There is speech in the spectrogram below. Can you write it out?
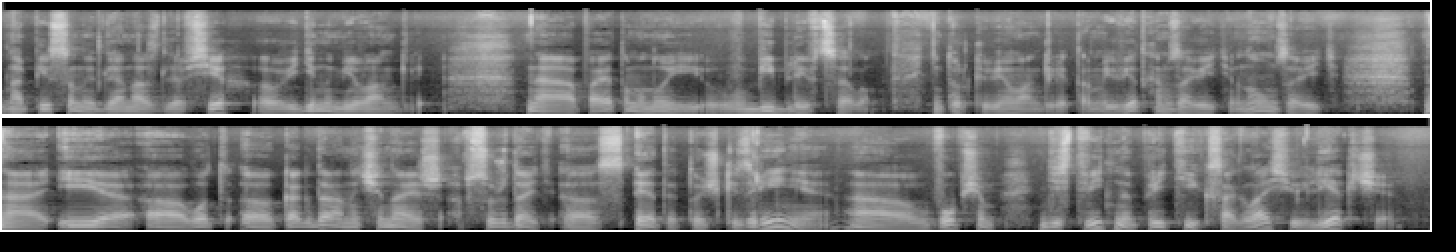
написаны для нас, для всех в едином Евангелии. Поэтому, ну и в Библии в целом, не только в Евангелии, там и в Ветхом Завете, в Новом Завете. И вот когда начинаешь обсуждать с этой точки зрения, в общем, действительно прийти к согласию легче, а,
